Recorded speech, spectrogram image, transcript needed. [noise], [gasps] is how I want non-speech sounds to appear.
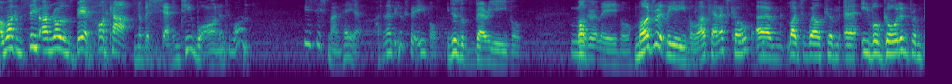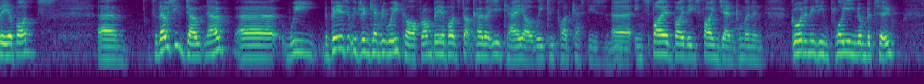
And welcome to Steve and Roland's Beer Podcast. Number 71. 71. Who's this man here? I don't know, but he looks a bit evil. He does look very evil. Moderately evil. Moderately evil. Okay, that's cool. Um, like to welcome uh, Evil Gordon from Beer Bods. Um, for those who don't know, uh, we the beers that we drink every week are from beerbods.co.uk. Our weekly podcast is uh, inspired by these fine gentlemen, and Gordon is employee number two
